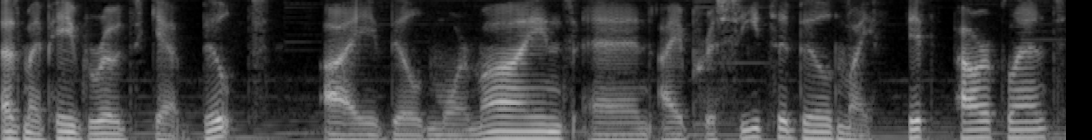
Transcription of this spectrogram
As my paved roads get built, I build more mines and I proceed to build my fifth power plant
